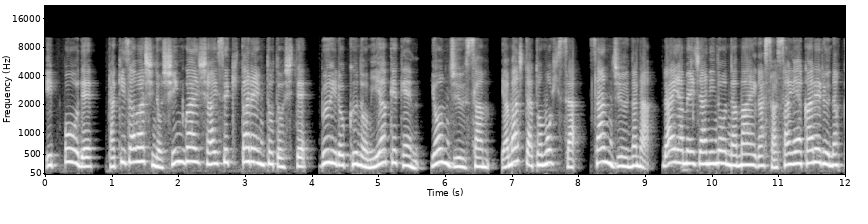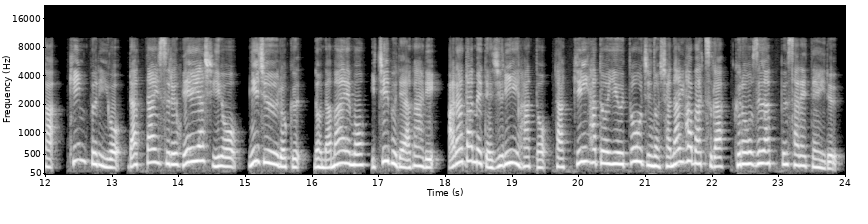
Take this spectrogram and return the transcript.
一方で、滝沢氏の新会社移籍タレントとして、V6 の三宅健43、山下智久37、ライアメジャニの名前が囁かれる中、キンプリを脱退する平野仕様26の名前も一部で上がり、改めてジュリー派とタッキー派という当時の社内派閥がクローズアップされている。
